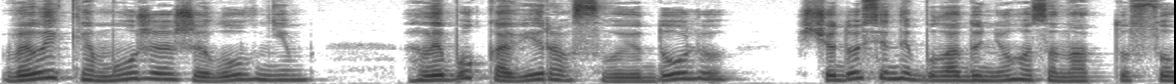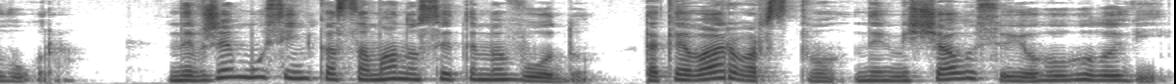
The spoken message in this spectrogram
Велике може жило в нім, глибока віра в свою долю, що досі не була до нього занадто сувора. Невже мусінька сама носитиме воду? Таке варварство не вміщалось у його голові.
